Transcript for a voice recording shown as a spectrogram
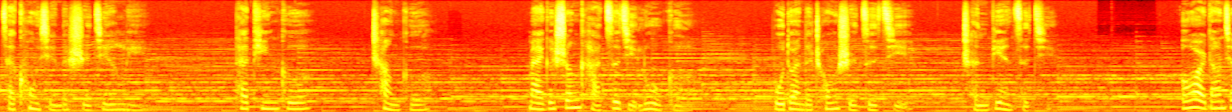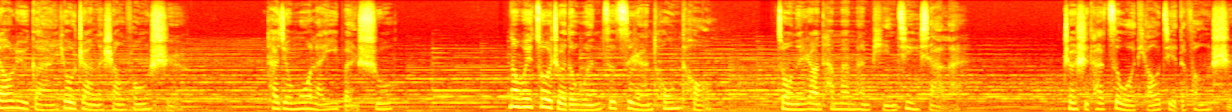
在空闲的时间里，他听歌、唱歌，买个声卡自己录歌。不断的充实自己，沉淀自己。偶尔当焦虑感又占了上风时，他就摸来一本书。那位作者的文字自然通透，总能让他慢慢平静下来。这是他自我调节的方式。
